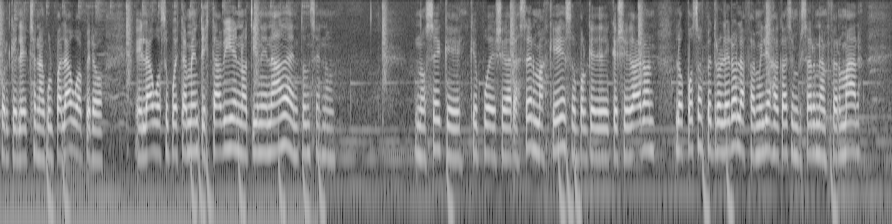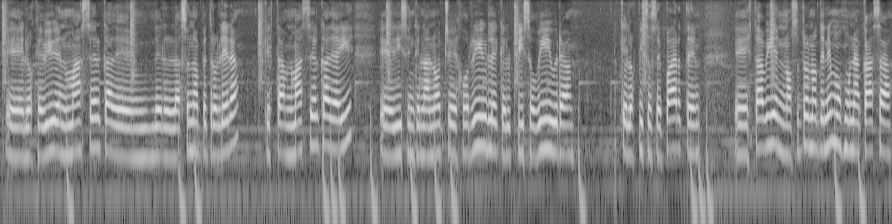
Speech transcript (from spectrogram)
porque le echan la culpa al agua, pero el agua supuestamente está bien, no tiene nada, entonces no, no sé qué, puede llegar a ser más que eso, porque desde que llegaron los pozos petroleros las familias acá se empezaron a enfermar, eh, los que viven más cerca de, la zona petrolera, que están más cerca de ahí, eh, dicen que la noche es horrible, que el piso vibra, que los pisos se parten. Eh, está bien, nosotros no tenemos una casa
